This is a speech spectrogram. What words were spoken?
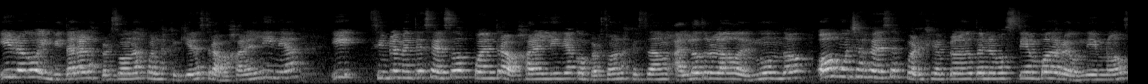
y luego invitar a las personas con las que quieres trabajar en línea y simplemente es eso, pueden trabajar en línea con personas que están al otro lado del mundo o muchas veces, por ejemplo, no tenemos tiempo de reunirnos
